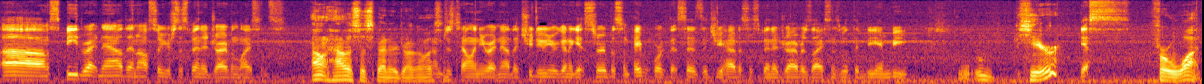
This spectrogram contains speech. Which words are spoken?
Um, speed right now, then also your suspended driving license. I don't have a suspended driving license. I'm just telling you right now that you do. And you're going to get served with some paperwork that says that you have a suspended driver's license with the DMV. Here? Yes. For what?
